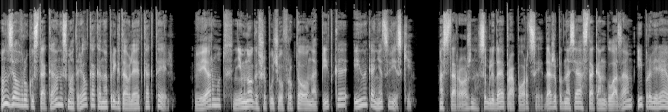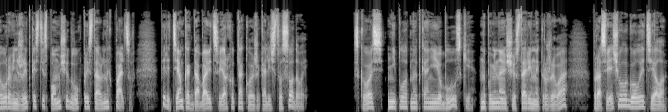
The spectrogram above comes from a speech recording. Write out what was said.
Он взял в руку стакан и смотрел, как она приготовляет коктейль. Вермут, немного шипучего фруктового напитка и, наконец, виски. Осторожно, соблюдая пропорции, даже поднося стакан к глазам и проверяя уровень жидкости с помощью двух приставленных пальцев, перед тем, как добавить сверху такое же количество содовой. Сквозь неплотную ткань ее блузки, напоминающую старинные кружева, просвечивало голое тело.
